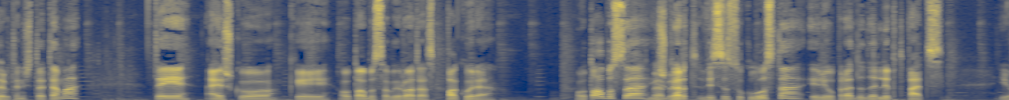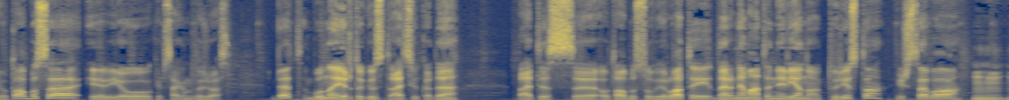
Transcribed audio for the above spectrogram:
Taip. Būtent šitą temą. Tai aišku, kai autobuso vairuotojas pakuria autobusą, iškart visi suklūsta ir jau pradeda lipti patys į autobusą ir jau, kaip sakant, važiuos. Bet būna ir tokių situacijų, kada patys e, autobusų vairuotojai dar nemato ne vieno turisto iš savo, Mhm.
